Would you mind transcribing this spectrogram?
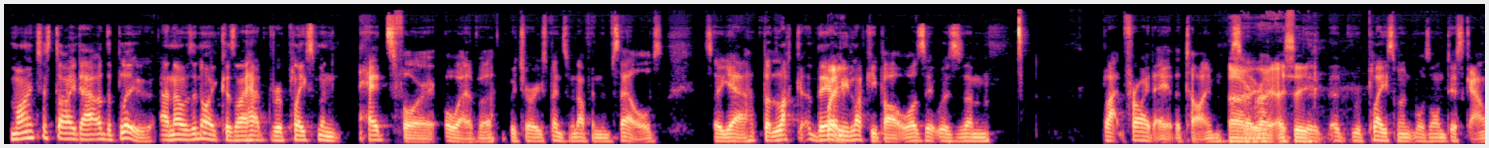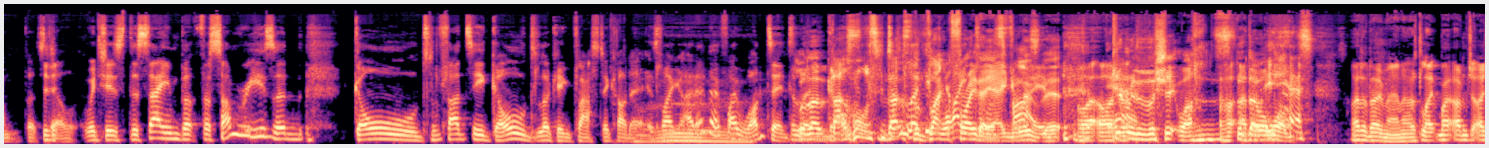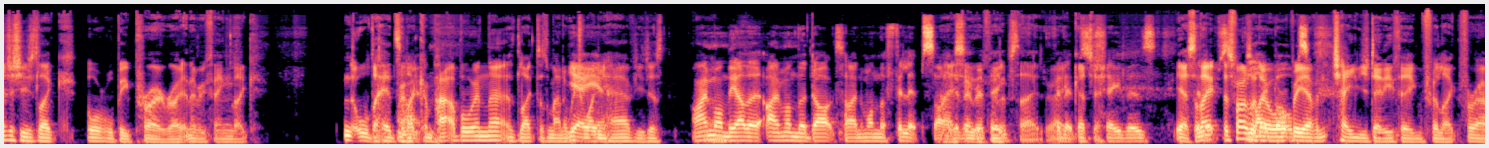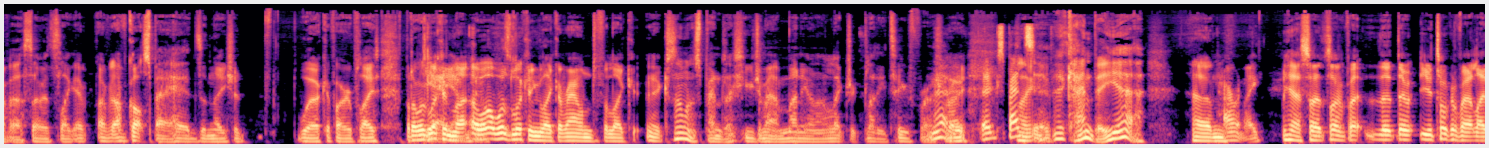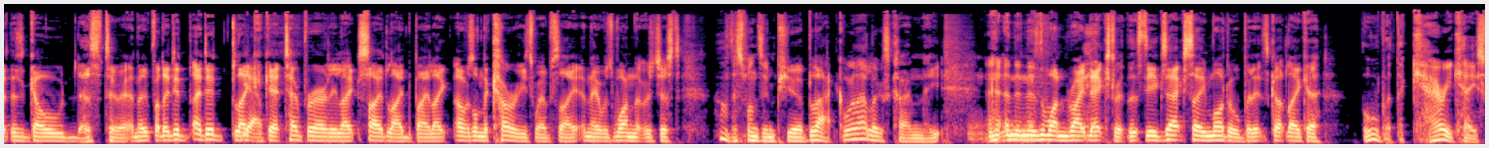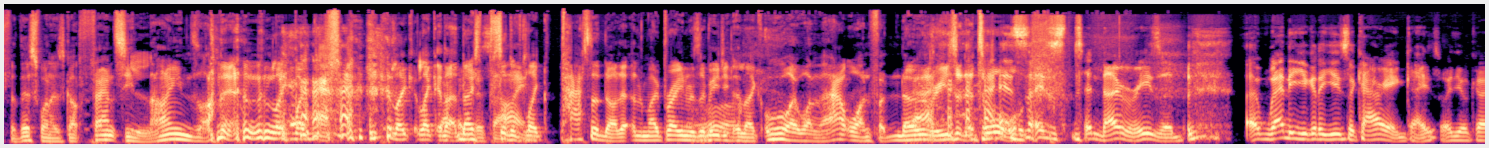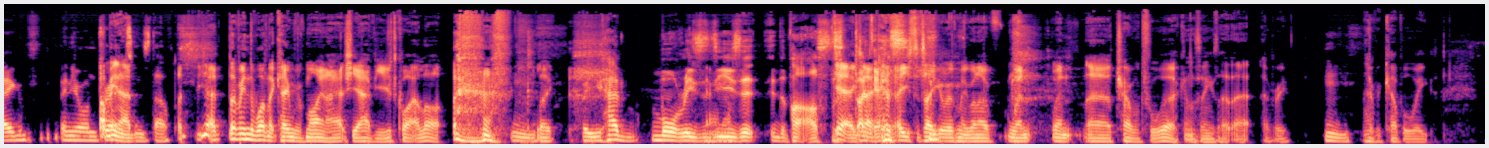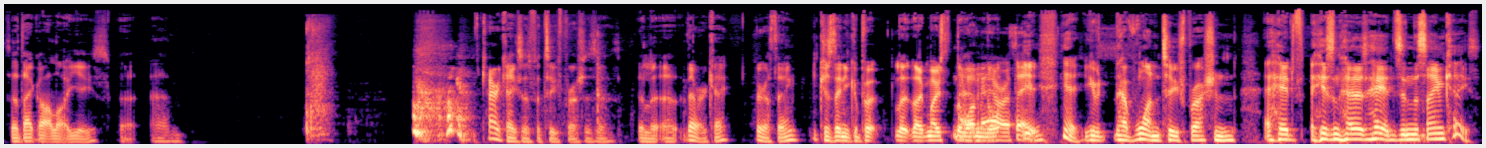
Mine just died out of the blue, and I was annoyed because I had replacement heads for it or whatever, which are expensive enough in themselves. So yeah, but luck. The Wait. only lucky part was it was um, Black Friday at the time. Oh, so right, I see. The, replacement was on discount, but Did still, which is the same, but for some reason, gold, fancy gold looking plastic on it. It's like I don't know if I oh. want it to Well, look that, that's, gold. that's Just the Black Friday angle, fine. isn't it? Oh, oh, Get yeah. rid of the shit ones I- I that no one don't- Yeah. wants. I don't know, man. I was like, my, I'm, j- I just use like Oral B Pro, right, and everything. Like, all the heads are like compatible in that. It like doesn't matter which Yeah, one you have. You just I'm on the other. I'm on the dark side. I'm on the Philips I side of see the everything. Philips side, right? Philips Gotcha. shavers. Yeah, so they, Philips as far as I know, Oral B haven't changed anything for like forever. So it's like I've, I've got spare heads, and they should work if I replace. But I was Yeah, looking yeah, like oh. I was looking like around for like because I want to spend a huge amount of money on an electric bloody toothbrush, No, right? they're Like, expensive. it can be, yeah. Um, apparently. yeah, so so but the, the, you're talking about like this goldness to it, and I, but I did I did like Yeah. get temporarily like sidelined by like I was on the Curry's website, and there was one that was just oh this one's in pure black. Well, that looks kind of neat. And, and then there's the one right next to it that's the exact same model, but it's got like a oh, but the carry case for this one has got fancy lines on it, and like my like like that Graphic nice sort of like pattern on it, and my brain was immediately Oh. like, oh, I want that one for no reason at all. it's, it's no reason. Uh, when are you going to use the carrying case when you're going when you're on I trips mean, I- and stuff? Yeah, I mean the one that came with mine, I actually have used quite a lot. like, But you had more reasons to use it in the past. yeah, exactly. guess. I, used to take it with me when I went went uh, travelled for work and things like that every Hmm. every couple of weeks. So that got a lot of use. But um, carry cases for toothbrushes are a li- uh, they're okay. They're a thing because then you could put like most the No, one they are a thing. Yeah, yeah, you could have one toothbrush and a head, his and hers heads in the same case.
